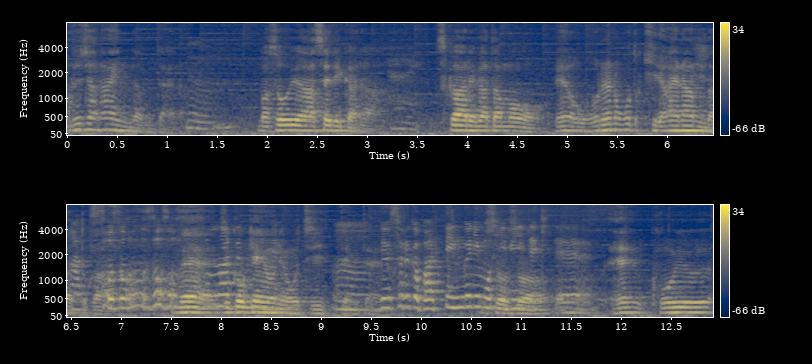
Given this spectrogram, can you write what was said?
俺じゃないんだみたいな、うん。まあ、そういう焦りからはい使われ方もえ俺のこと嫌いなんだとか。そうそうそうそうそうね自己嫌悪に陥ってみたいな、うんでそれがバッティングにも響いてきてそうそうえこういう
